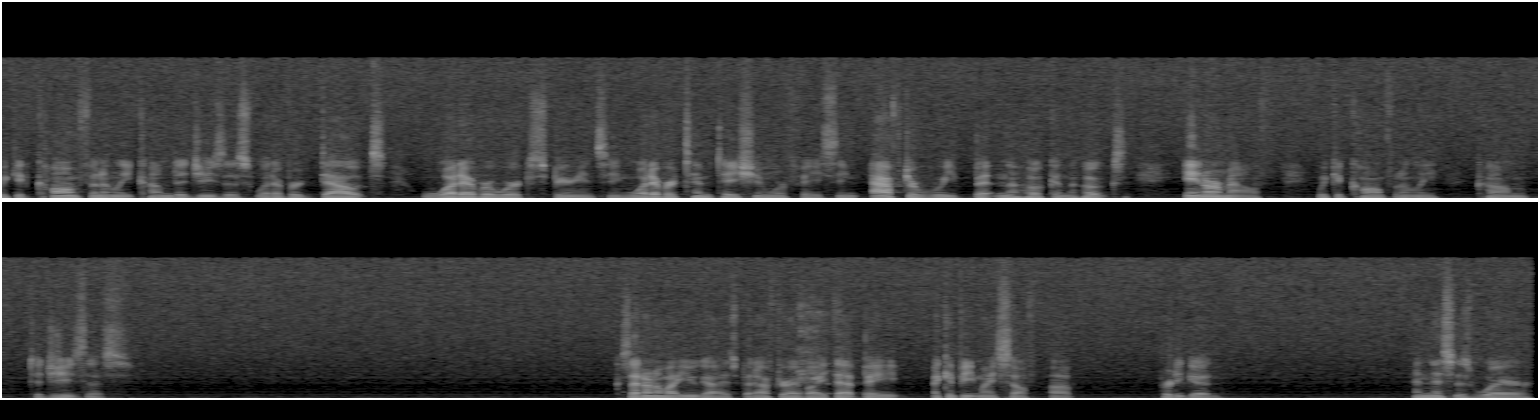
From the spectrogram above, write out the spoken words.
We could confidently come to Jesus, whatever doubts, whatever we're experiencing, whatever temptation we're facing, after we've bitten the hook and the hook's in our mouth, we could confidently come to Jesus. Because I don't know about you guys, but after I bite that bait, I can beat myself up pretty good. And this is where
